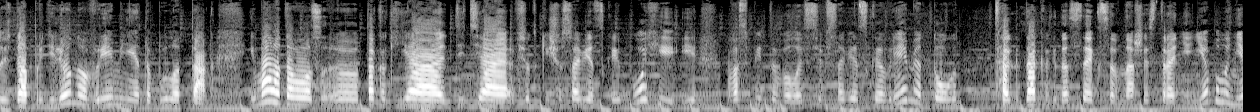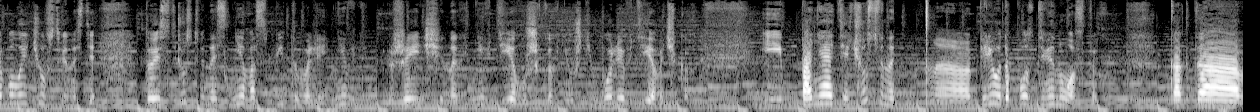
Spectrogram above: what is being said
То есть до определенного времени это было так. И мало того, э, так как я дитя все-таки еще советской эпохи и воспитывалась в советское время, то тогда, когда секса в нашей стране не было, не было и чувственности. То есть чувственность не воспитывали ни в женщинах, ни в девушках, ни уж тем более в девочках. И понятие чувственности э, периода пост-90-х когда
